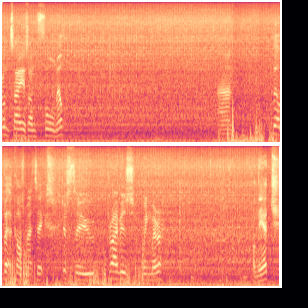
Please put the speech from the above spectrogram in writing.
Front tyres on 4 mil and a little bit of cosmetics just to driver's wing mirror on the edge.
